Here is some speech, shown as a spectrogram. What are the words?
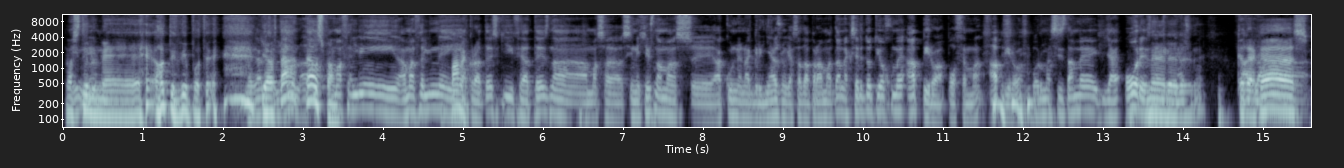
Να Είναι- στείλουν ε, οτιδήποτε. Μεγάλη Και αυτά, λοιπόν, α- τέλος πάντων. άμα, θέλει, άμα θέλουν οι Πάμε. ακροατές και οι θεατές να μας, α, συνεχίσουν να μας ακούνε να γκρινιάζουν για αυτά τα πράγματα, να ξέρετε ότι έχουμε άπειρο απόθεμα. Άπειρο. Μπορούμε να συζητάμε για ώρες Ναι, να ναι, ναι. γκρινιάζουμε. Καταρχάς,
